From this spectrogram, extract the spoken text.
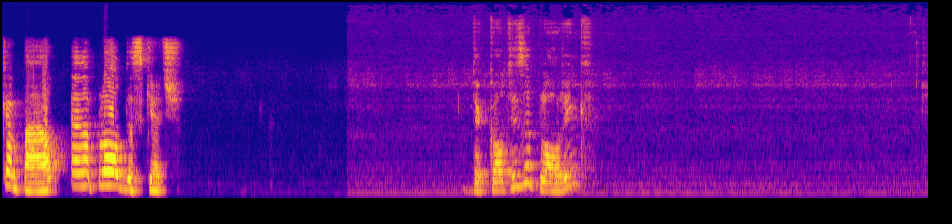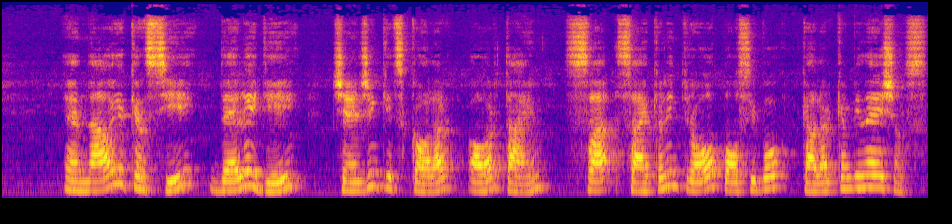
Compile and upload the sketch. The code is uploading. And now you can see the LED changing its color over time, cycling through all possible color combinations.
